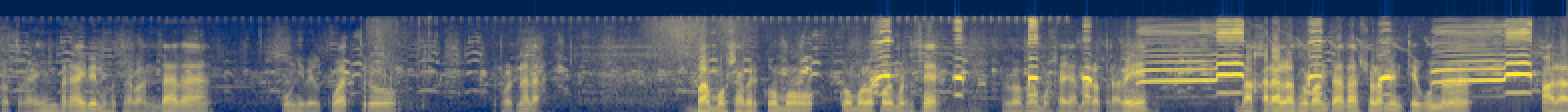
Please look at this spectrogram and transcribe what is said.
Otra hembra, y vemos otra bandada. Un nivel 4. Pues nada. Vamos a ver cómo, cómo lo podemos hacer. Lo vamos a llamar otra vez. Bajará las dos bandadas, solamente una. Ahora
